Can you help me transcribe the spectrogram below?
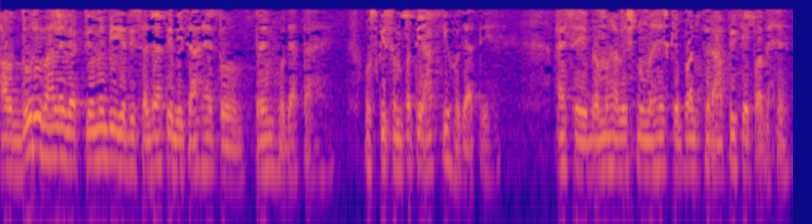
और दूरी वाले व्यक्तियों में भी यदि सजातीय विचार है तो प्रेम हो जाता है। उसकी संपत्ति आपकी हो जाती है। ऐसे ही ब्रह्मा, विष्णु, महेश के पद फिर आप ही के पद हैं।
